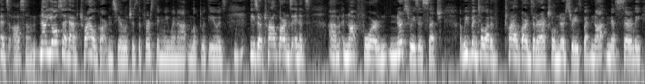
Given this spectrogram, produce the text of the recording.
That's awesome. Now you also have trial gardens here, which is the first thing we went out and looked with you. Is these are trial gardens, and it's um, not for nurseries as such. We've been to a lot of trial gardens that are actual nurseries, but not necessarily.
